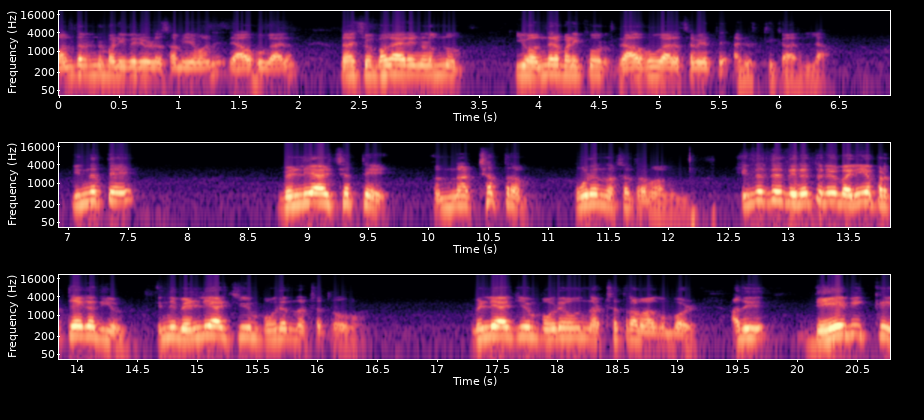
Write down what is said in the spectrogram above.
പന്ത്രണ്ട് മണി വരെയുള്ള സമയമാണ് രാഹുകാലം. എന്നാൽ ശുഭകാര്യങ്ങളൊന്നും ഈ ഒന്നര മണിക്കൂർ രാഹുകാല സമയത്ത് അനുഷ്ഠിക്കാറില്ല. ഇന്നത്തെ വെള്ളിയാഴ്ചത്തെ നക്ഷത്രം പൂരം നക്ഷത്രമാകുന്നു. ഇന്നത്തെ ദിനത്തിന് വലിയ പ്രത്യേകതയുണ്ട്. ഇന്ന് വെള്ളിയാഴ്ചയും പൂരം നക്ഷത്രവുമാണ്. വെള്ളിയാഴ്ചയും പൂരവും നക്ഷത്രമാകുമ്പോൾ അത് ദേവിക്ക്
